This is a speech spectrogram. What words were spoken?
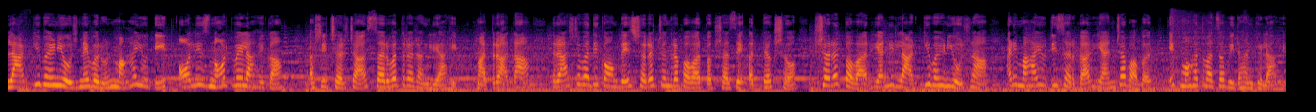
लाडकी बहीण योजनेवरून महायुतीत ऑल इज नॉट वेल आहे का? अशी चर्चा सर्वत्र रंगली आहे. मात्र आता राष्ट्रवादी काँग्रेस शरदचंद्र पवार पक्षाचे अध्यक्ष शरद पवार यांनी लाडकी बहीण योजना आणि महायुती सरकार यांच्याबाबत एक महत्वाचं विधान केलं आहे.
